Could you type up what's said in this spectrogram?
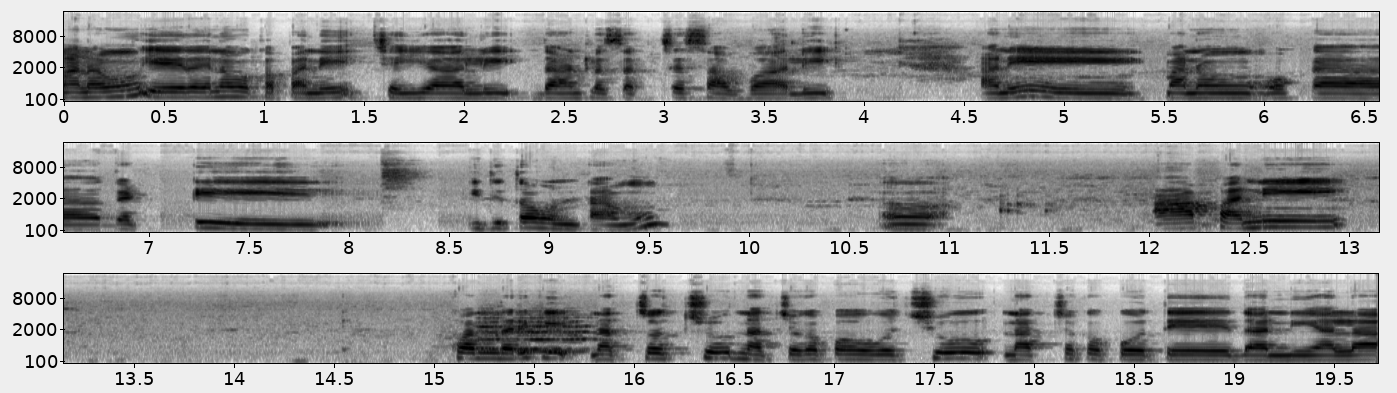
మనం ఏదైనా ఒక పని చెయ్యాలి దాంట్లో సక్సెస్ అవ్వాలి అని మనం ఒక గట్టి ఇదితో ఉంటాము. ఆ, పని కొందరికి నచ్చొచ్చు నచ్చకపోవచ్చు నచ్చకపోతే దాన్ని అలా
